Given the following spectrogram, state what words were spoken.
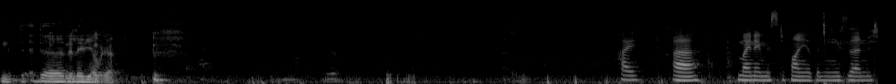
the, the, the lady over there. Hi, uh, my name is Stefania Benise, and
